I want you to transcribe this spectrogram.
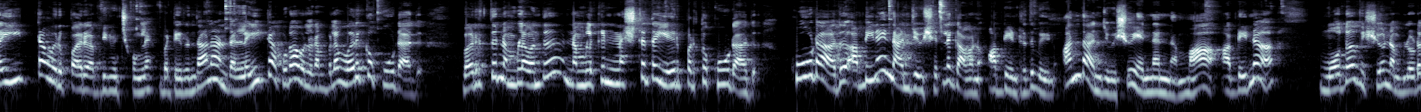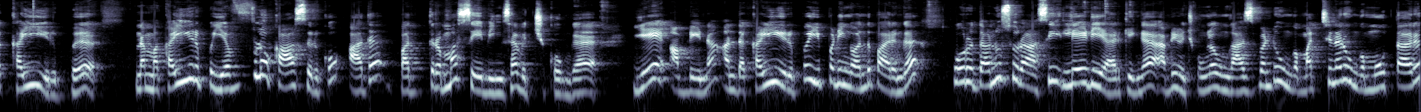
லைட்டாக வறுப்பார் அப்படின்னு வச்சுக்கோங்களேன். பட் இருந்தாலும் அந்த லைட்டாக கூட அவளை நம்மளை வறுக்கக்கூடாது. வறுத்து நம்மளை வந்து நம்மளுக்கு நஷ்டத்தை ஏற்படுத்தக்கூடாது. கூடாது அப்படின்னா இந்த அஞ்சு விஷயத்தில் கவனம் அப்படின்றது வேணும். அந்த அஞ்சு விஷயம் என்னென்னம்மா? அப்படின்னா மொதல் விஷயம் நம்மளோட கையிருப்பு. நம்ம கையிருப்பு எவ்வளோ காசு இருக்கோ அதை பத்திரமா சேவிங்ஸாக வச்சுக்கோங்க. ஏன் அப்படின்னா அந்த கையிருப்பு இப்போ நீங்கள் வந்து பாருங்கள் ஒரு தனுசு ராசி லேடியாக இருக்கீங்க அப்படின்னு வச்சுக்கோங்களேன். உங்கள் ஹஸ்பண்டு உங்கள் மச்சினர் உங்கள் மூத்தார்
